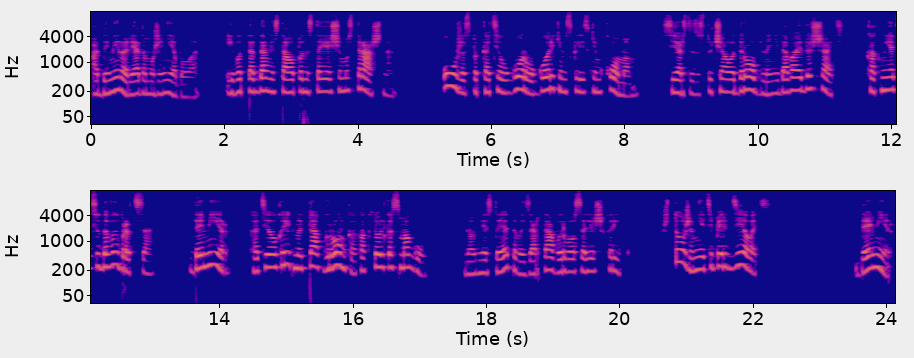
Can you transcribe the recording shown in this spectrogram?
а Демира рядом уже не было. И вот тогда мне стало по-настоящему страшно. Ужас подкатил горло горьким склизким комом. Сердце застучало дробно, не давая дышать. Как мне отсюда выбраться? Демир! Хотела крикнуть так громко, как только смогу. Но вместо этого изо рта вырвался лишь хрип. Что же мне теперь делать? Демир!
